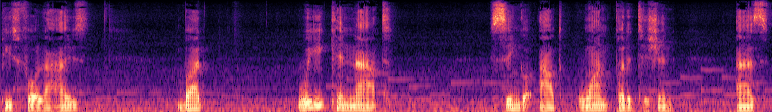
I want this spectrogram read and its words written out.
peaceful lives. But we cannot single out one politician as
